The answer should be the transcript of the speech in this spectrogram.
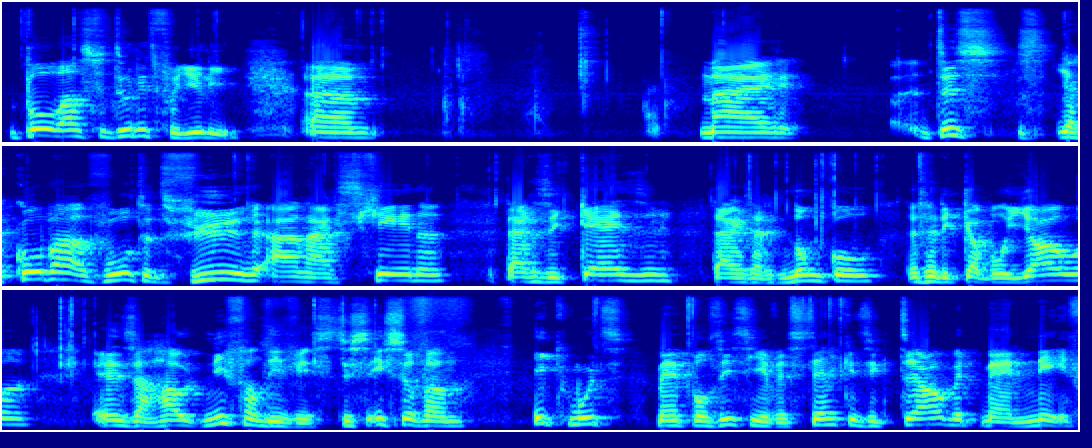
Boas, we doen het voor jullie. Ehm, maar, dus Jacoba voelt het vuur aan haar schenen. Daar is die keizer, daar is haar nonkel, daar zijn die kabeljauwen. En ze houdt niet van die vis. Dus is zo van, ik moet mijn positie versterken. Dus ik trouw met mijn neef,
